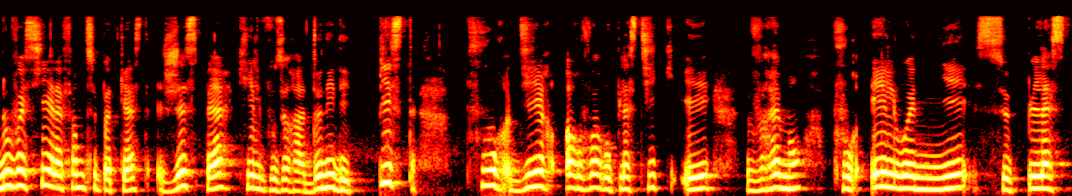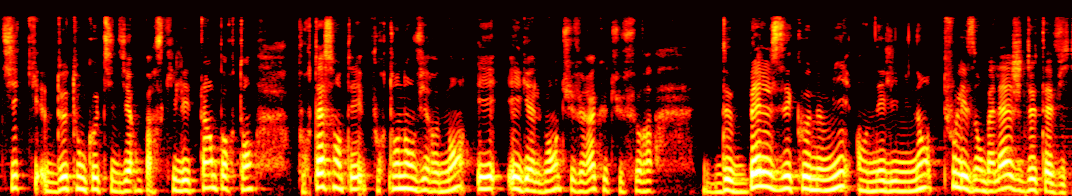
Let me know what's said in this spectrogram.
Nous voici à la fin de ce podcast. J'espère qu'il vous aura donné des pistes pour dire au revoir au plastique et vraiment pour éloigner ce plastique de ton quotidien parce qu'il est important pour ta santé, pour ton environnement et également tu verras que tu feras de belles économies en éliminant tous les emballages de ta vie.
